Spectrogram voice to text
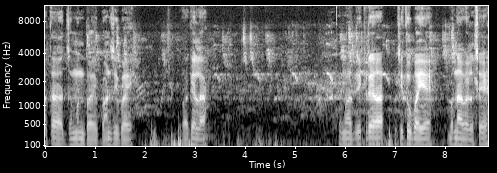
હતા જમનભાઈ પાણજીભાઈ વાઘેલા. એમના દીકરા જીતુભાઈએ બનાવેલ છે.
